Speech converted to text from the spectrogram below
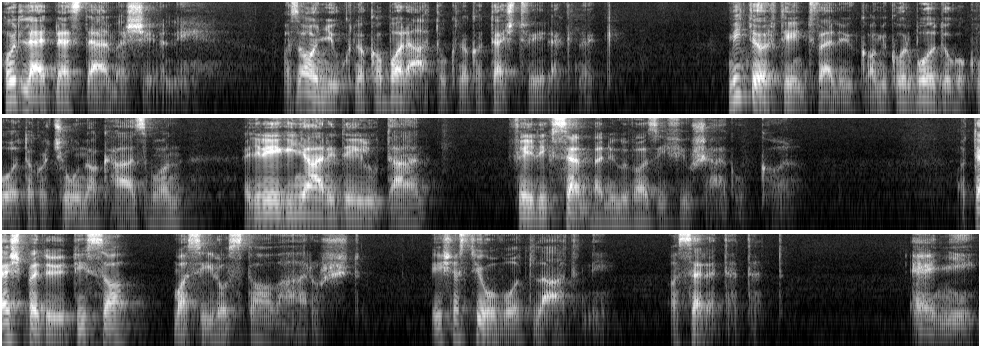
Hogy lehetne ezt elmesélni? Az anyjuknak, a barátoknak, a testvéreknek. Mi történt velük, amikor boldogok voltak a csónakházban, egy régi nyári délután, félig szemben ülve az ifjúságukkal? A testpedő Tisza masszírozta a várost, és ezt jó volt látni, a szeretetet. Ennyi.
